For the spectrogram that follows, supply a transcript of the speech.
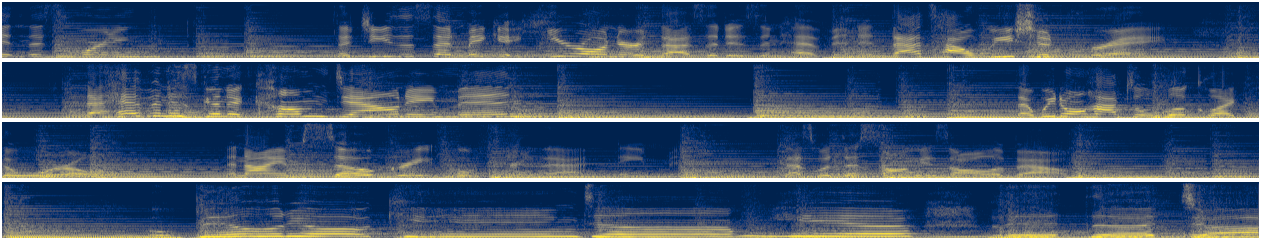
This morning that Jesus said, make it here on earth as it is in heaven. And that's how we should pray. That heaven is going to come down, amen. That we don't have to look like the world. And I am so grateful for that, amen. That's what this song is all about. Oh, build your kingdom here. Let the darkness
